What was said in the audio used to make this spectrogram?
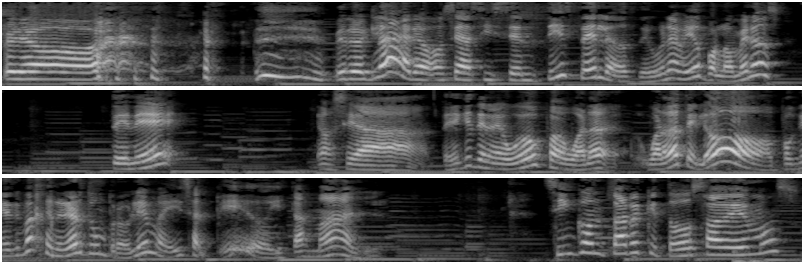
Pero. Pero claro, o sea, si sentís celos de un amigo, por lo menos tenés. O sea, tenés que tener huevos para guardar. Guárdatelo, porque te va a generarte un problema y es al pedo y estás mal. Sin contar que todos sabemos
